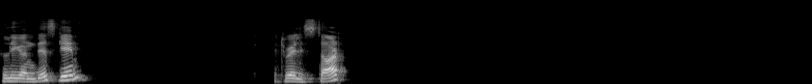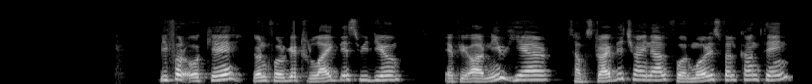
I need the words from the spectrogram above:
Click on this game. It will start. Before okay don't forget to like this video. If you are new here subscribe the channel for more useful content.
